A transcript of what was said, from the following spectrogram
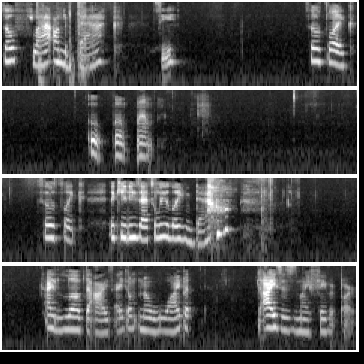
so flat on the back. See? So it's like, oop, oop, um. So it's like the kitty's actually laying down. I love the eyes. I don't know why, but the eyes is my favorite part.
